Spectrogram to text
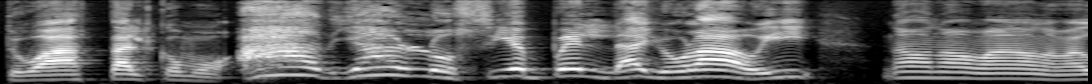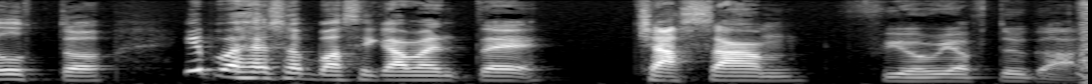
tú vas a estar como, ah, diablo, sí es verdad, yo la vi. No, no, mano, no me gustó. Y pues eso es básicamente Shazam, Fury of the Gods.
